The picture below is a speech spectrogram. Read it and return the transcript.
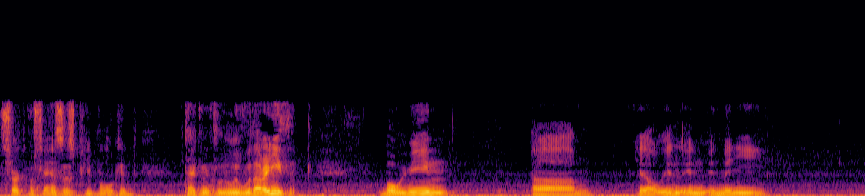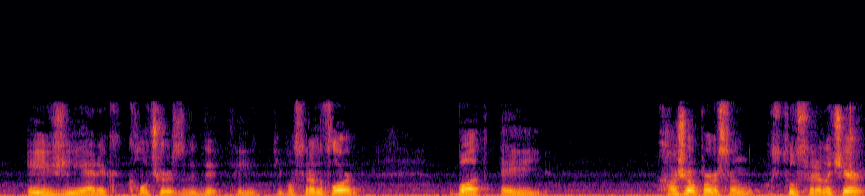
circumstances. People could technically live without anything. But we mean, um, you know, in, in, in many Asiatic cultures, the, the, the, people sit on the floor, but a kosher person will still sit on a chair.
